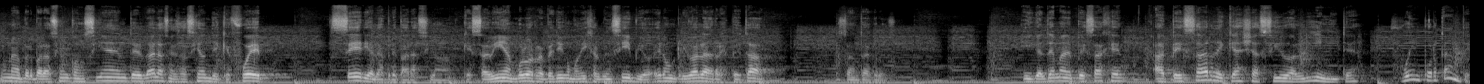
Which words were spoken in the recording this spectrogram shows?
Una preparación consciente, da la sensación de que fue seria la preparación, que sabían, vuelvo a repetir como dije al principio, era un rival a respetar Santa Cruz. Y que el tema del pesaje, a pesar de que haya sido al límite, fue importante.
